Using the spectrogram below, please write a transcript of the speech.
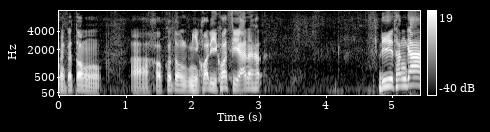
มันก็ต้องอ่าเขาก็ต้องมีข้อดีข้อเสียนะครับ ดีทั้งหญ้า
